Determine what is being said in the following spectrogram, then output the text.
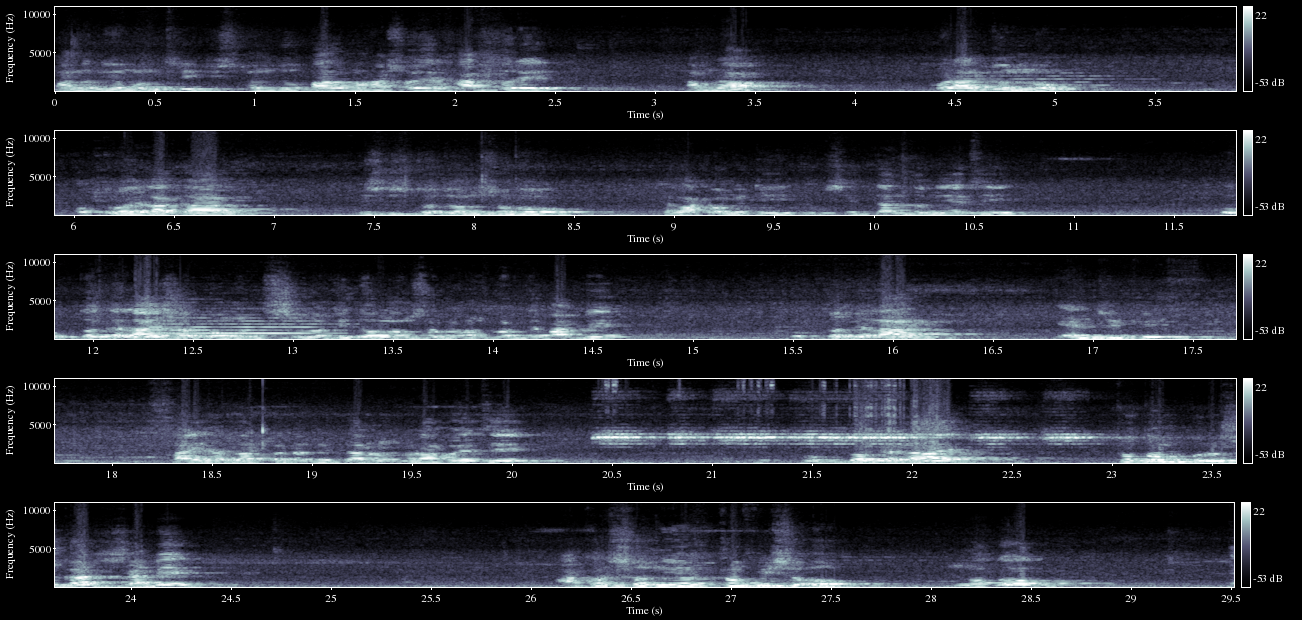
মাননীয় মন্ত্রী কৃষ্ণেন্দু পাল মহাশয়ের হাত ধরে আমরা করার জন্য অত্র এলাকার বিশিষ্টজন সহ খেলা কমিটি সিদ্ধান্ত নিয়েছি। উক্ত খেলায় সর্বমোট ষোলোটি দল অংশগ্রহণ করতে পারবে। উক্ত খেলার এন্ট্রি ফিস ষাট হাজার টাকা নির্ধারণ করা হয়েছে। উক্ত খেলায় প্রথম পুরস্কার হিসাবে আকর্ষণীয় ট্রফি সহ নগদ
